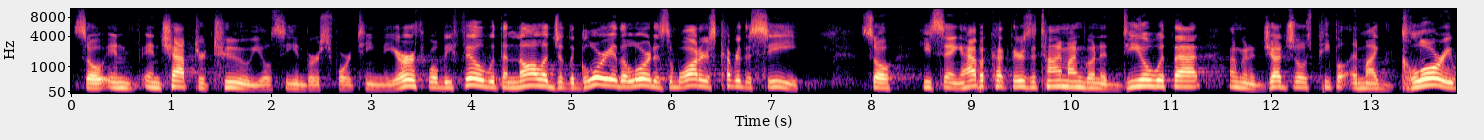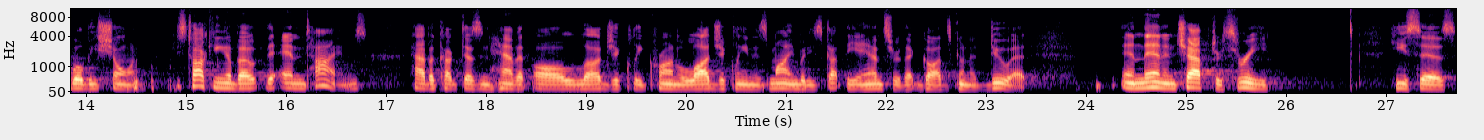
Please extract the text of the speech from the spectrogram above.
So in, in chapter 2, you'll see in verse 14 the earth will be filled with the knowledge of the glory of the Lord as the waters cover the sea. So he's saying, Habakkuk, there's a time I'm going to deal with that. I'm going to judge those people, and my glory will be shown. He's talking about the end times. Habakkuk doesn't have it all logically, chronologically in his mind, but he's got the answer that God's going to do it. And then in chapter 3, he says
